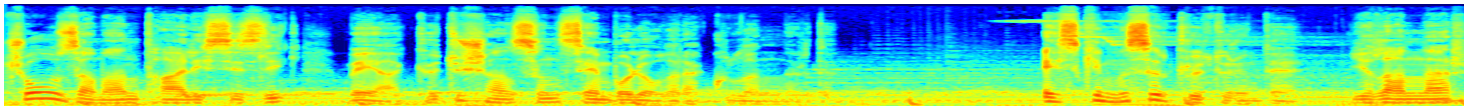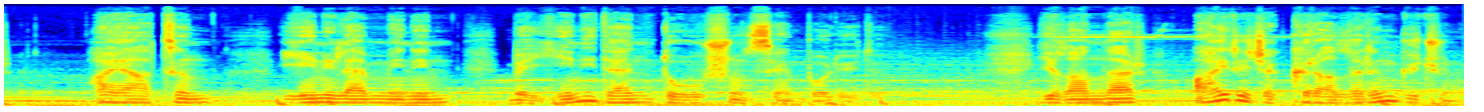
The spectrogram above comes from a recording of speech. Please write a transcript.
çoğu zaman talihsizlik veya kötü şansın sembolü olarak kullanılırdı. Eski Mısır kültüründe yılanlar hayatın, yenilenmenin ve yeniden doğuşun sembolüydü. Yılanlar ayrıca kralların gücünü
